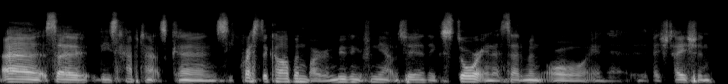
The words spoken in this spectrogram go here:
Uh, so these habitats can sequester carbon by removing it from the atmosphere. They can store it in their sediment or in in vegetation,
